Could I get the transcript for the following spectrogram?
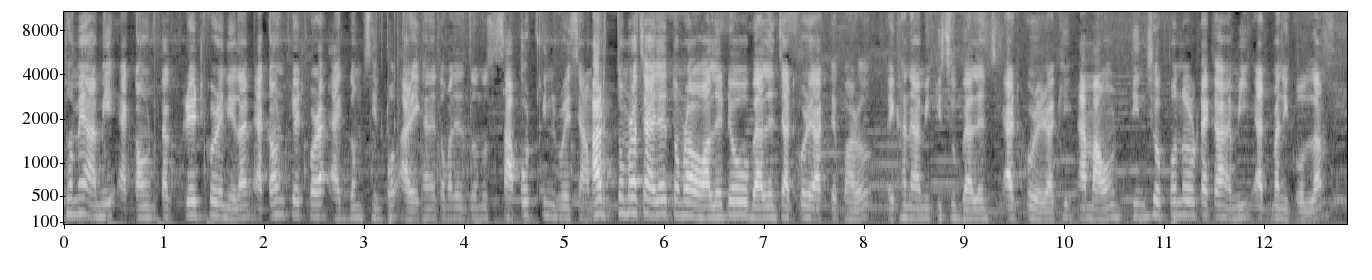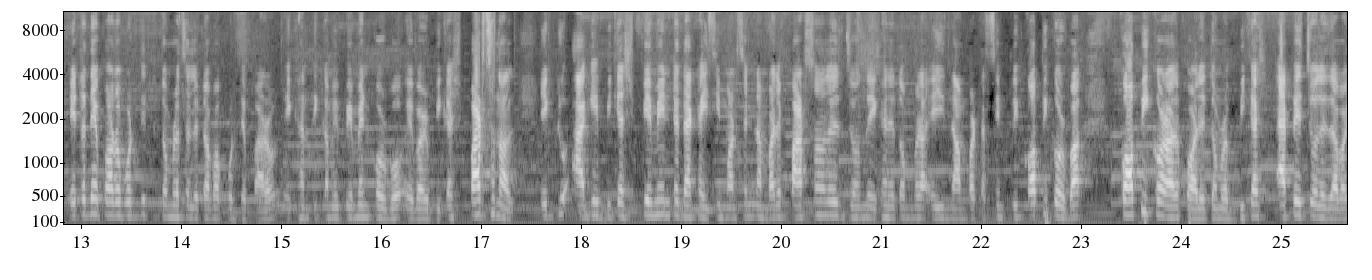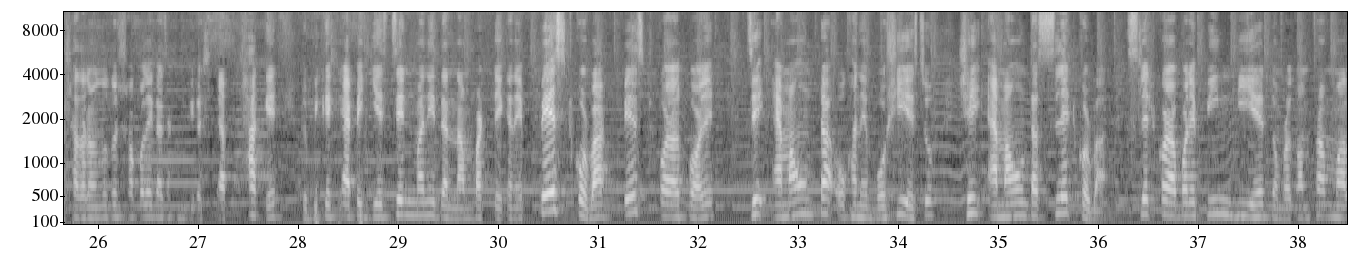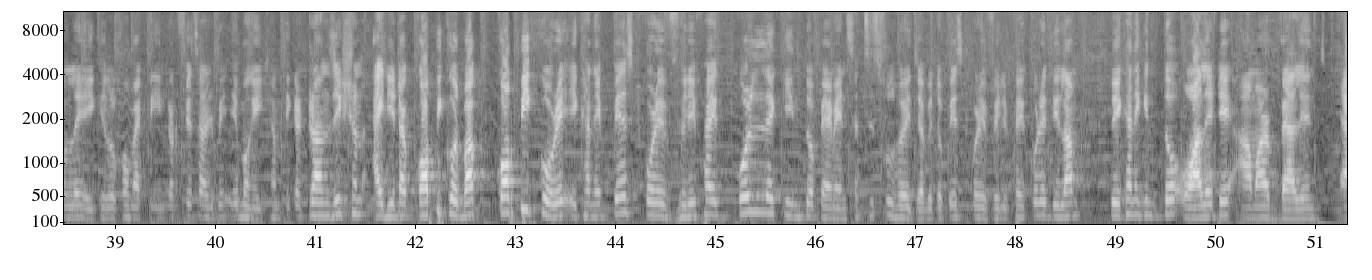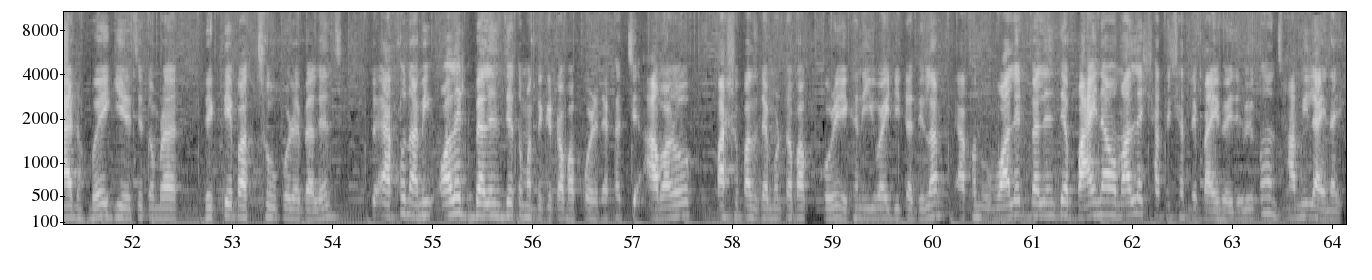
প্রথমে আমি অ্যাকাউন্টটা ক্রিয়েট করে নিলাম। অ্যাকাউন্ট ক্রিয়েট করা একদম সিম্পল আর এখানে তোমাদের জন্য সাপোর্ট পিন রয়েছে আর তোমরা চাইলে তোমরা ওয়ালেটেও ব্যালেন্স অ্যাড করে রাখতে পারো। এখানে আমি কিছু ব্যালেন্স অ্যাড করে রাখি। অ্যামাউন্ট তিনশো পনেরো টাকা আমি অ্যাড মানি করলাম। এটাতে পরবর্তীতে তোমরা চাইলে টপ আপ করতে পারো। এখান থেকে আমি পেমেন্ট করব। এবার বিকাশ পার্সোনাল একটু আগে বিকাশ পেমেন্টে দেখাইছি মার্চেন্ট নাম্বারে পার্সোনালের জন্য এখানে তোমরা এই নাম্বারটা সিম্পলি কপি করবা। কপি করার পরে তোমরা বিকাশ অ্যাপে চলে যাবা। সাধারণত সকলের কাছে এখন বিকাশ অ্যাপ থাকে। তো বিকাশ অ্যাপে গিয়ে সেন্ড মানি দেন নাম্বারটা এখানে পেস্ট করবা পেস্ট করার পরে যে অ্যামাউন্টটা ওখানে বসিয়েছো, সেই অ্যামাউন্টটা সিলেক্ট করবা। সিলেক্ট করার পরে পিন দিয়ে তোমরা কনফার্ম মারলে এইরকম একটা ইন্টারফেস আসবে এবং এখান থেকে ট্রানজেকশন আইডিটা কপি করবা। কপি করে এখানে পেস্ট করে ভেরিফাই করলে কিন্তু পেমেন্ট সাকসেসফুল হয়ে যাবে। তো পেস্ট করে ভেরিফাই করে দিলাম। তো এখানে কিন্তু ওয়ালেটে আমার ব্যালেন্স অ্যাড হয়ে গিয়েছে, তোমরা দেখতে পাচ্ছ উপরে ব্যালেন্স তো এখন আমি ওয়ালেট ব্যালেন্স দিয়ে তোমাদেরকে টপ আপ করে দেখাচ্ছি। আবারও পাঁচশো পাঁচ ডেমো টপ আপ করে এখানে ইউআইডিটা দিলাম। এখন ওয়ালেট ব্যালেন্স দিয়ে বাই নাও মারলে সাথে সাথে বাই হয়ে যাবে। কোনো ঝামেলাই নাই।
